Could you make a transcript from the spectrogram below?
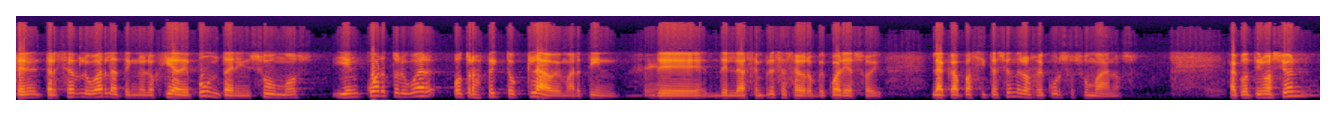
En tercer lugar, la tecnología de punta en insumos. Y en cuarto lugar, otro aspecto clave, Martín, de, de las empresas agropecuarias hoy, la capacitación de los recursos humanos. A continuación,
